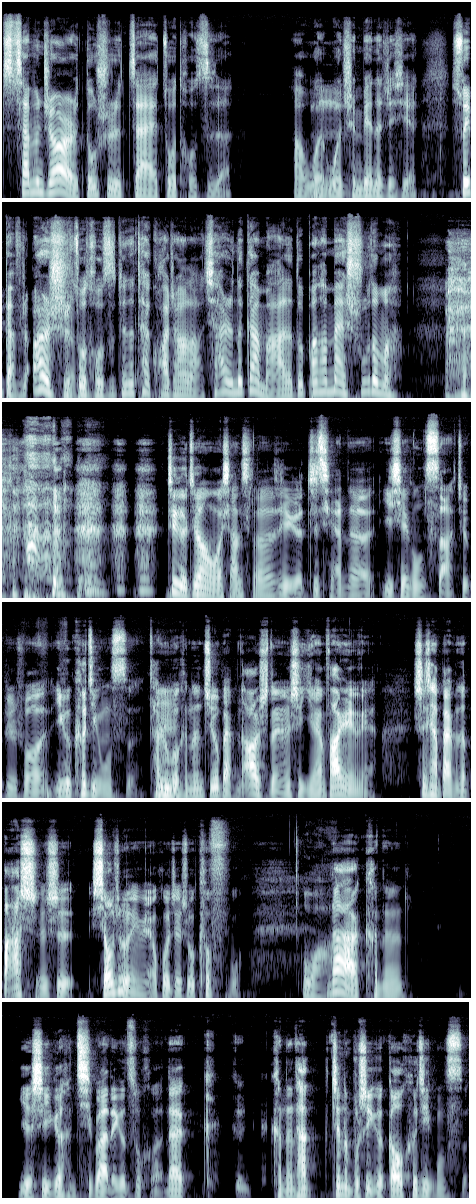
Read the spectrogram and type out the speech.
三分之二都是在做投资的。啊，我我嗯身边的这些，所以百分之二十做投资真的太夸张了。其他人都干嘛的？都帮他卖书的吗？这个就让我想起了这个之前的一些公司啊，就比如说一个科技公司，它如果嗯可能只有百分之二十的人是研发人员，剩下百分之八十是销售人员或者说客服，哇，那可能也是一个很奇怪的一个组合。那可可可能它真的不是一个高科技公司，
